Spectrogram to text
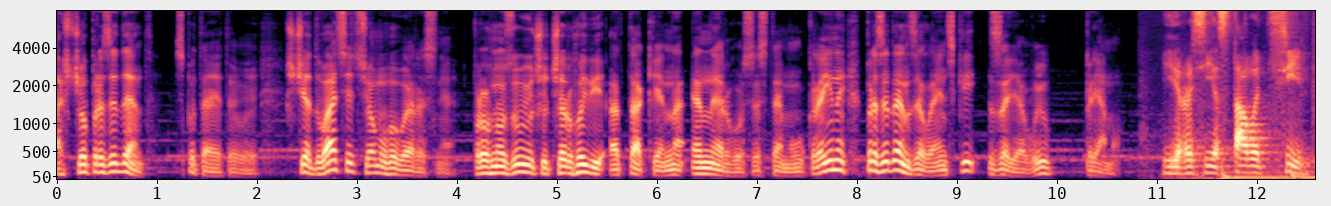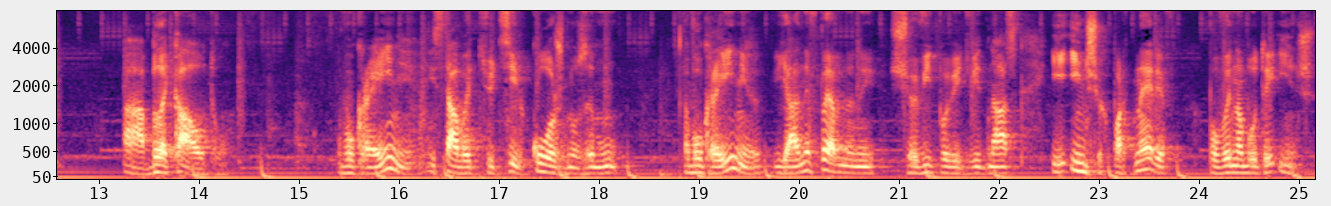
А що президент? Спитаєте ви ще 27 вересня, прогнозуючи чергові атаки на енергосистему України, президент Зеленський заявив прямо. І Росія ставить ціль блекауту в Україні і ставить цю ціль кожну зиму в Україні. Я не впевнений, що відповідь від нас і інших партнерів повинна бути інша.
